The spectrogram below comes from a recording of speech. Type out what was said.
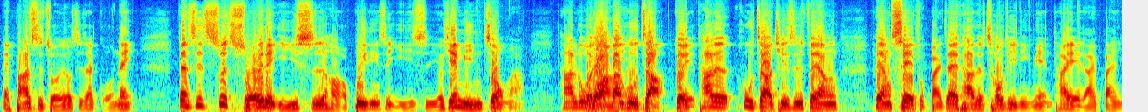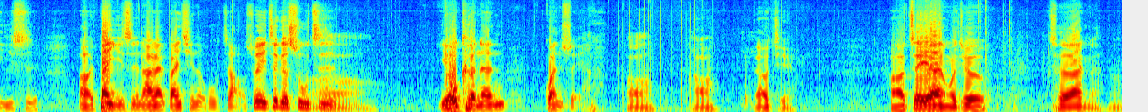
哎八十左右是在国内。但是是所谓的遗失哈，不一定是遗失，有些民众啊，他如果要办护照，对他的护照其实非常非常 safe，摆在他的抽屉里面，他也来办遗失，呃，办遗失拿来办新的护照，所以这个数字有可能灌水。哦，好，了解。好，这一案我就撤案了。嗯，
